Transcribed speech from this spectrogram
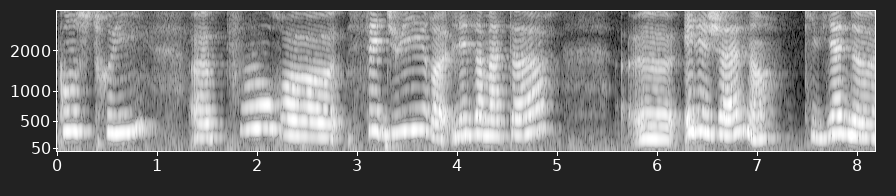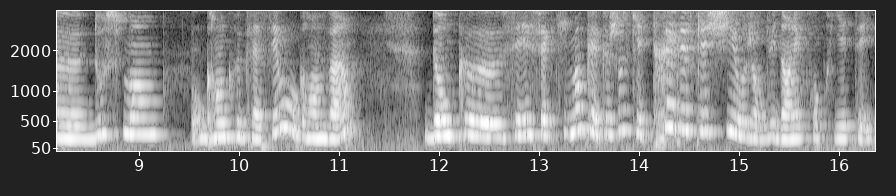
construit euh, pour euh, séduire les amateurs et les jeunes qui viennent doucement au grand cru classé ou au grand vin. Donc c'est effectivement quelque chose qui est très réfléchi aujourd'hui dans les propriétés.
